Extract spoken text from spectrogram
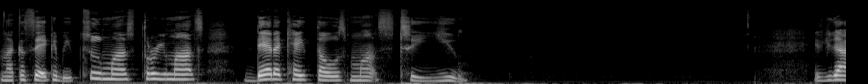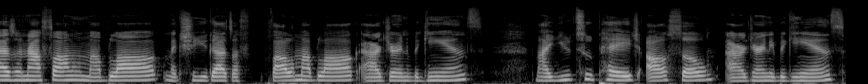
Like I said, it can be two months, three months. Dedicate those months to you. If you guys are not following my blog, make sure you guys are follow my blog, Our Journey Begins. My YouTube page also, Our Journey Begins.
